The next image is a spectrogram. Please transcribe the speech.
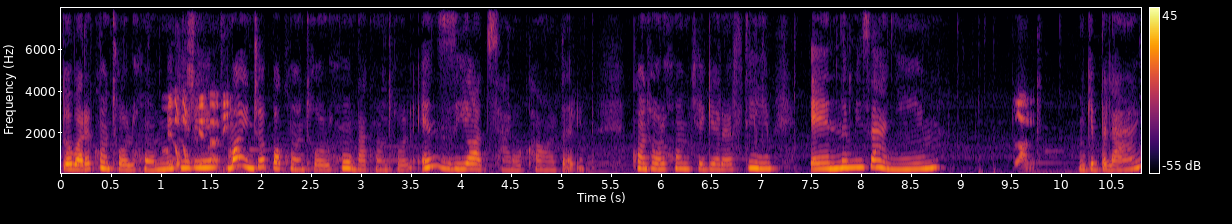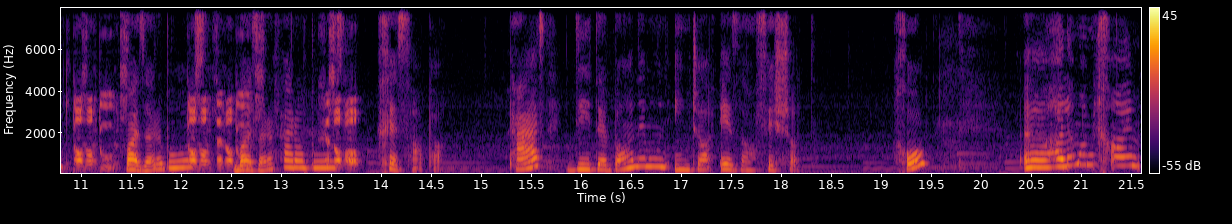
دوباره کنترل هوم می‌گیریم. ما اینجا با کنترل هوم و کنترل ان زیاد سر و کار داریم. کنترل هوم که گرفتیم ان می‌زنیم. میگه بلنک بازار بورس. بازار فرابورس. خساپا. پس دیدبانمون اینجا اضافه شد. خب حالا ما می‌خوایم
